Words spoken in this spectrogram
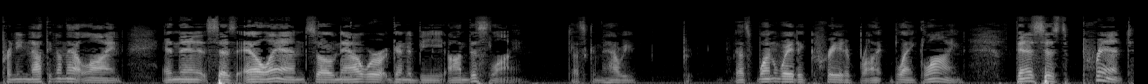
printing nothing on that line, and then it says ln, so now we're going to be on this line. That's how we. That's one way to create a blank, blank line. Then it says to print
